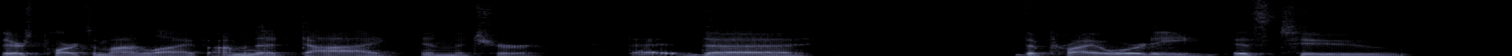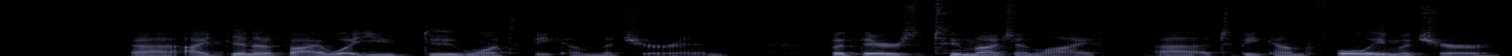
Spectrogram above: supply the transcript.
there's parts of my life I'm going to die immature. The, the the priority is to uh, identify what you do want to become mature in. But there's too much in life uh, to become fully mature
